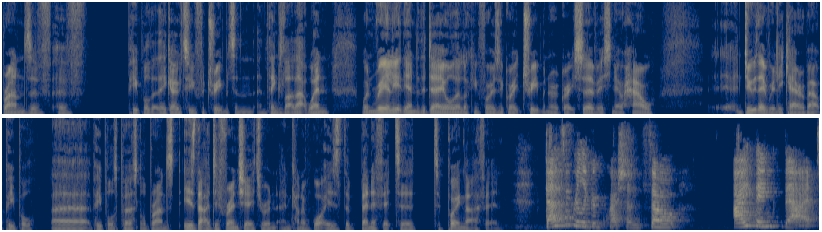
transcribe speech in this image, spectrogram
brands of of people that they go to for treatments and, and things like that when when really at the end of the day all they're looking for is a great treatment or a great service? You know how uh, do they really care about people uh people's personal brands is that a differentiator? And, and kind of what is the benefit to to putting that effort in? That's a really good question. So I think that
